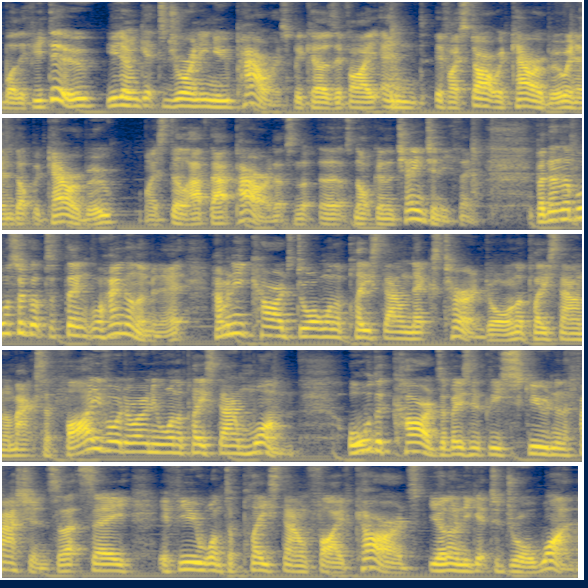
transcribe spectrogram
Well, if you do, you don't get to draw any new powers because if I end, if I start with Caribou and end up with Caribou, I still have that power. That's not, uh, that's not going to change anything. But then I've also got to think, well, hang on a minute. How many cards do I want to place down next turn? Do I want to place down a max of five or do I only want to place down one? all the cards are basically skewed in a fashion. So let's say if you want to place down five cards, you'll only get to draw one.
